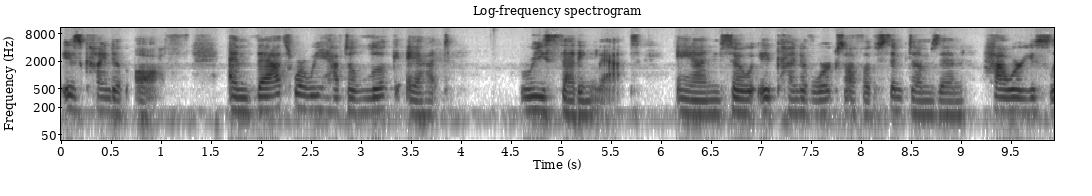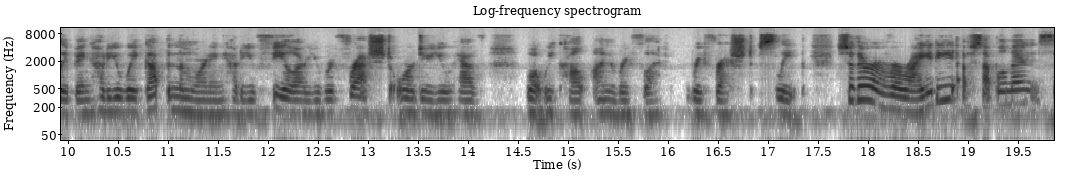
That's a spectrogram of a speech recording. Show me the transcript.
is kind of off. And that's where we have to look at resetting that. And so it kind of works off of symptoms and how are you sleeping? How do you wake up in the morning? How do you feel? Are you refreshed or do you have what we call unrefreshed sleep? So there are a variety of supplements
